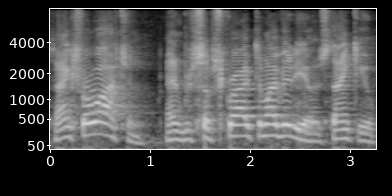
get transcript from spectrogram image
Thanks for watching, and subscribe to my videos. Thank you.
